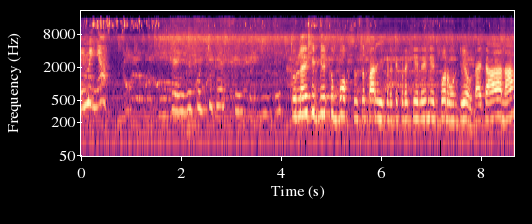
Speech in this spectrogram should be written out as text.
ए मैया. कुठची करते तुला ती मेकअप बॉक्सचं पार इकडे तिकडे केलंय नीट भरवून ठेव. नाही तर हा ना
